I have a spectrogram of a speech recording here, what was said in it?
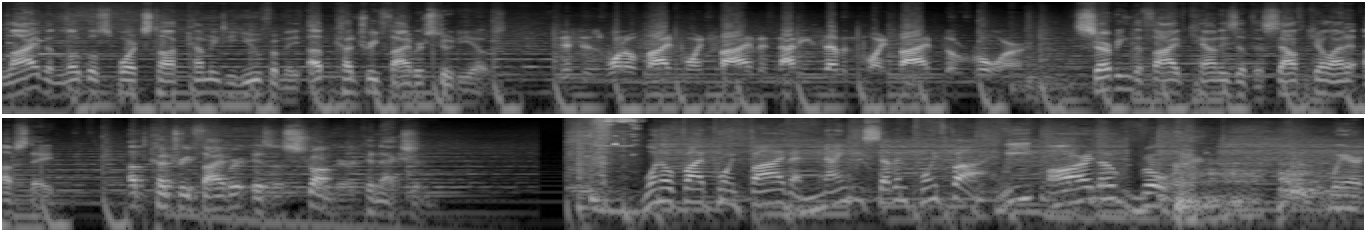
Live and local sports talk coming to you from the Upcountry Fiber Studios. This is 105.5 and 97.5 The Roar. Serving the five counties of the South Carolina upstate. Upcountry Fiber is a stronger connection. 105.5 and 97.5. We are the Roar, where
